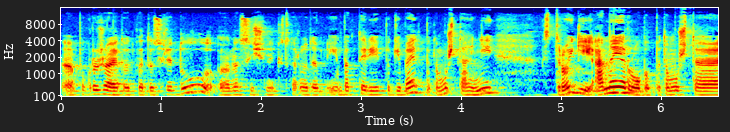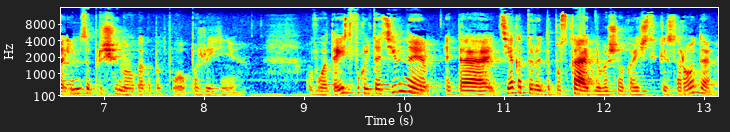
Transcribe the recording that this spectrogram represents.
погружают вот в эту среду, насыщенную кислородом, и бактерии погибают, потому что они строгие анаэробы, потому что им запрещено как бы по, по жизни. Вот. А есть факультативные, это те, которые допускают небольшое количество кислорода.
